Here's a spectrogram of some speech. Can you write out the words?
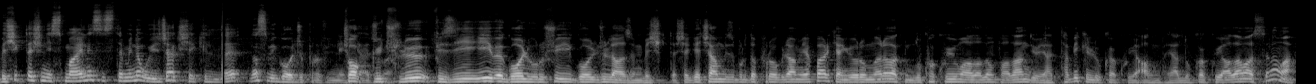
Beşiktaş'ın İsmail'in sistemine uyacak şekilde nasıl bir golcü profiline Çok ihtiyacı var? güçlü, fiziği iyi ve gol vuruşu iyi golcü lazım Beşiktaş'a. Geçen biz burada program yaparken yorumlara baktım. Lukaku'yu mu alalım falan diyor. Ya tabii ki Lukaku'yu alma. Ya Lukaku'yu alamazsın ama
